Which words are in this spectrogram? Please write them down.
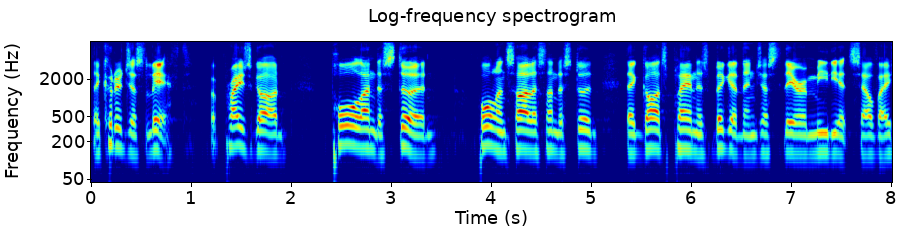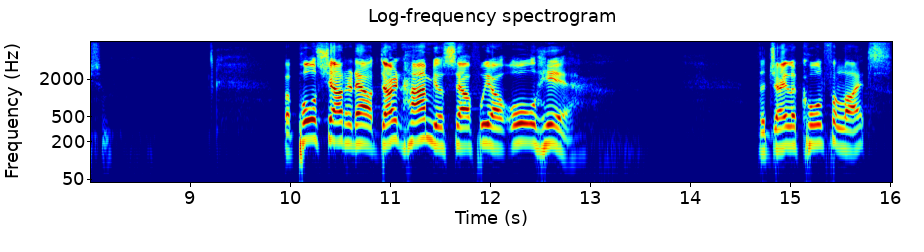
They could have just left. But praise God, Paul understood, Paul and Silas understood that God's plan is bigger than just their immediate salvation. But Paul shouted out, Don't harm yourself, we are all here. The jailer called for lights,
